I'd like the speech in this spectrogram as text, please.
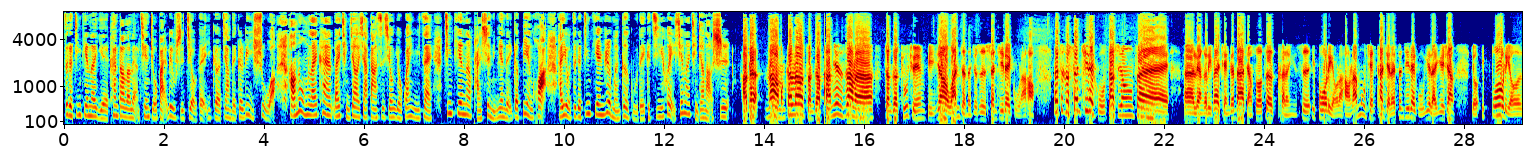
这个今天呢也看到了两千九百六十九的一个这样的一个例数哦。好，那我们来看，来请教一下大师兄有关于在今天呢盘市里面的一个变化，还有这个今天热门个股的一个机会，先来请教老师。好的，那我们看到整个盘面上呢，整个族群比较完整的就是生机类股了哈。那这个生机类股，大师兄在呃两个礼拜前跟大家讲说，这可能是一波流了哈。那目前看起来，生机类股越来越像有一波流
